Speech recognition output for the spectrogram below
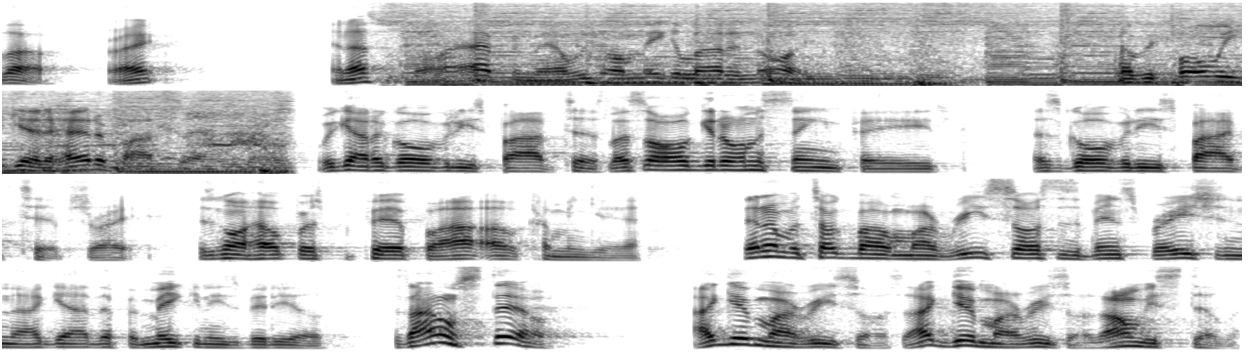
Chill out, right? And that's what's gonna happen, man. We're gonna make a lot of noise. Now, before we get ahead of ourselves, we gotta go over these five tips. Let's all get on the same page. Let's go over these five tips, right? It's gonna help us prepare for our upcoming year. Then I'm gonna talk about my resources of inspiration I gather for making these videos. Because I don't steal. I give my resources. I give my resources. I don't be stealing.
